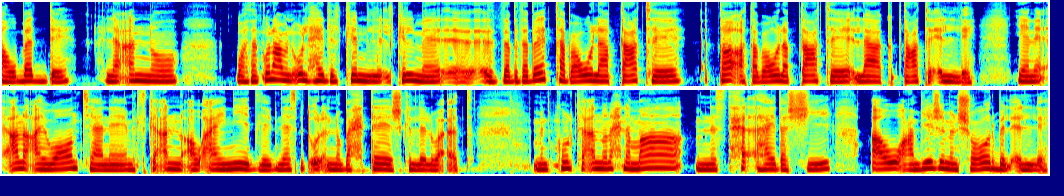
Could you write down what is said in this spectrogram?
أو بدي؟ لأنه وقت نكون عم نقول هيدي الكلمة الكلمة الذبذبات تبعولها بتعطي الطاقة تبعولها بتعطي لك بتعطي إلي. يعني أنا I want يعني مثل كأنه أو I need اللي الناس بتقول إنه بحتاج كل الوقت. بنكون كأنه نحن ما بنستحق هيدا الشيء أو عم بيجي من شعور بالقلة.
